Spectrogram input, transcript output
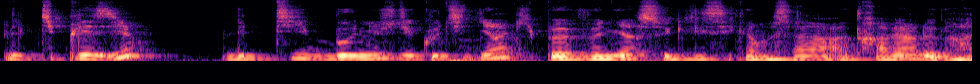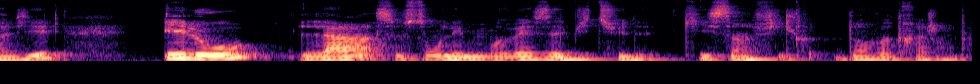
les petits plaisirs, des petits bonus du quotidien qui peuvent venir se glisser comme ça à travers le gravier. Et l'eau, là, ce sont les mauvaises habitudes qui s'infiltrent dans votre agenda.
